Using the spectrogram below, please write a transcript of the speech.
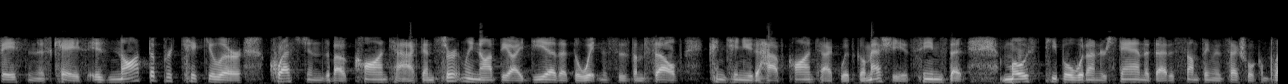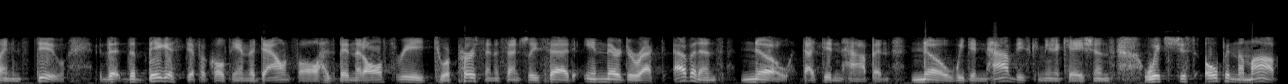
faced in this case is not the particular questions about contact, and certainly not the idea that the witnesses themselves continue to have contact with Ghomeshi. It seems that most people would understand that that is something that sexual complainants do the, the biggest difficulty and the downfall has been that all three, to a person, essentially said in their direct evidence, no, that didn't happen. No, we didn't have these communications, which just opened them up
